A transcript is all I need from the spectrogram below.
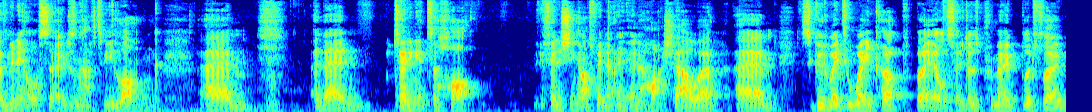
a minute or so. It doesn't have to be long, um, and then turning it to hot, finishing off in, in a hot shower. Um, it's a good way to wake up, but it also does promote blood flow.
